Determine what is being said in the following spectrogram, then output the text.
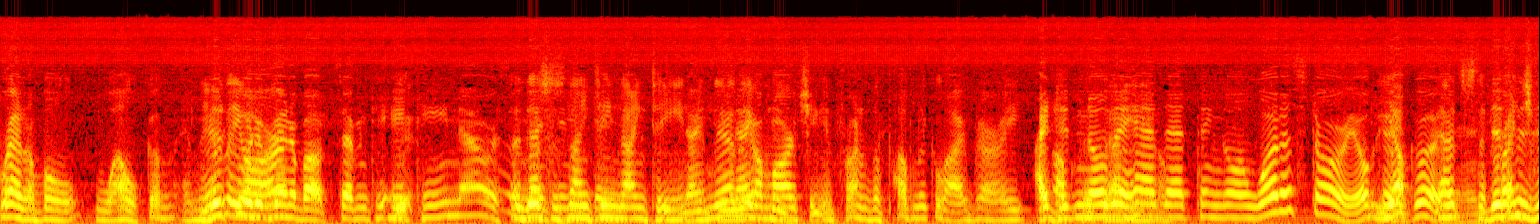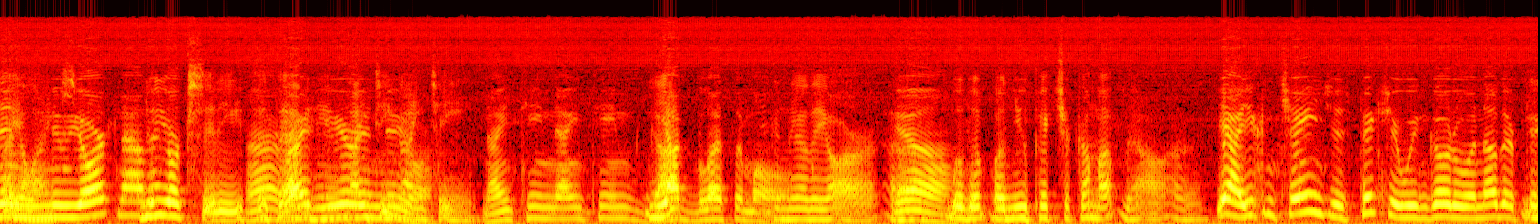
welcome, and there this they would are. have been about 17, 18 now, or something. this is 1919, and there they are marching in front of the public library. I didn't know they had that thing going. What a story. Okay, Yep, good. that's And the this French is in. New York now. New? York City, Fifth right Avenue, here in New 1919. 1919. Yep. God bless them all. And there they are. Uh, Yeah. Will the, a new picture come up now? Uh, Yeah, you can change this picture. We can go to another picture.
